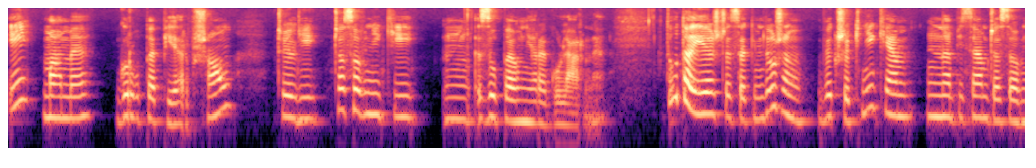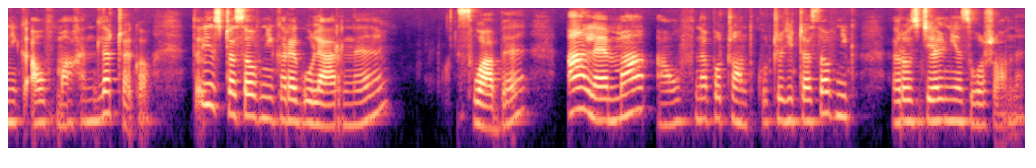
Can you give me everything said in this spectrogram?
I mamy grupę pierwszą, czyli czasowniki mm, zupełnie regularne. Tutaj jeszcze z takim dużym wykrzyknikiem napisałam czasownik aufmachen. Dlaczego? To jest czasownik regularny, słaby, ale ma auf na początku, czyli czasownik rozdzielnie złożony.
